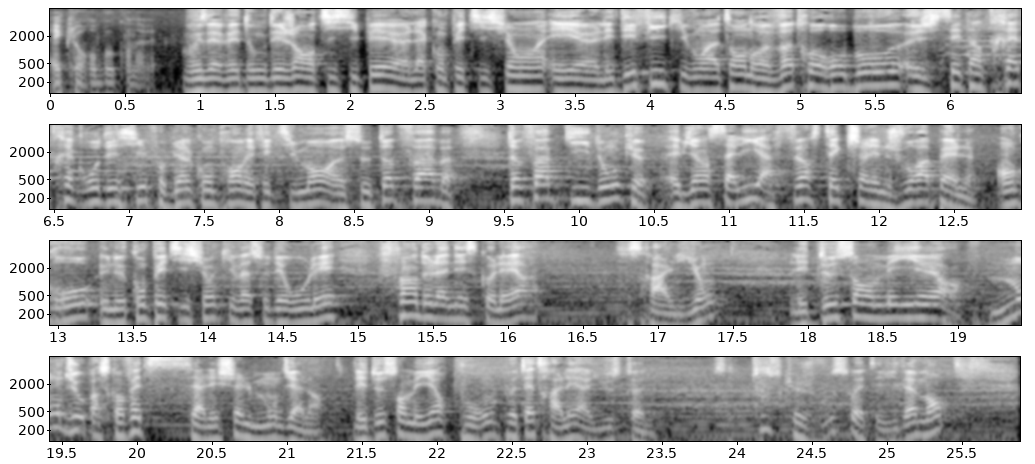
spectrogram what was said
avec le robot qu'on avait. Vous avez donc déjà anticipé euh, la compétition et euh, les défis qui vont attendre votre robot. Euh, c'est un très très gros défi, il faut bien le comprendre effectivement. Ce Top Fab, Top Fab qui donc eh bien s'allie à First Tech Challenge. Je vous rappelle, en gros, une compétition qui va se dérouler fin de l'année scolaire. Ce sera à Lyon les 200 meilleurs mondiaux, parce qu'en fait c'est à l'échelle mondiale, hein. les 200 meilleurs pourront peut-être aller à Houston. C'est tout ce que je vous souhaite évidemment.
